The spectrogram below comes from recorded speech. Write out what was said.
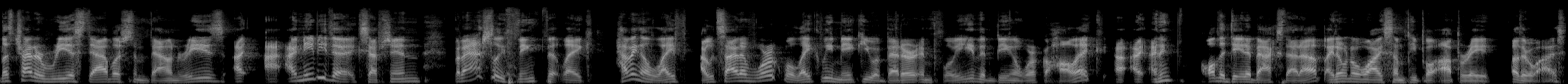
let's try to reestablish some boundaries. I, I, I may be the exception, but I actually think that like having a life outside of work will likely make you a better employee than being a workaholic. I, I think all the data backs that up. I don't know why some people operate otherwise.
